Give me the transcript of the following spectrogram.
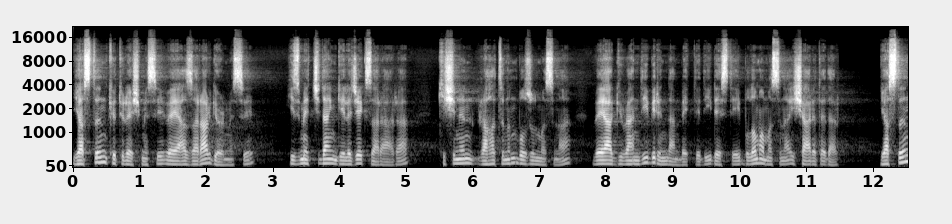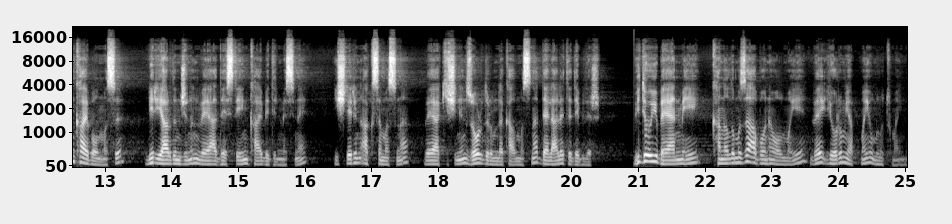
Yastığın kötüleşmesi veya zarar görmesi, hizmetçiden gelecek zarara, kişinin rahatının bozulmasına veya güvendiği birinden beklediği desteği bulamamasına işaret eder. Yastığın kaybolması, bir yardımcının veya desteğin kaybedilmesine, işlerin aksamasına veya kişinin zor durumda kalmasına delalet edebilir. Videoyu beğenmeyi, kanalımıza abone olmayı ve yorum yapmayı unutmayın.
